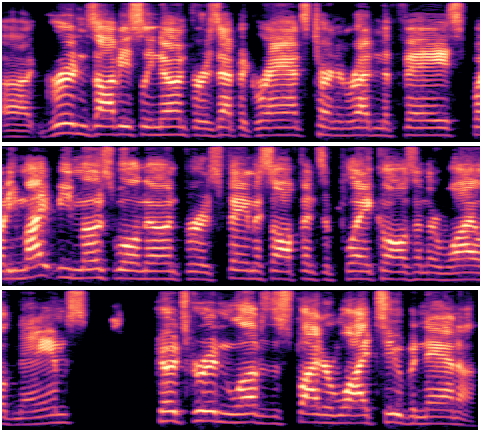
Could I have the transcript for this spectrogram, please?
Uh, Gruden's obviously known for his epic rants, turning red in the face, but he might be most well known for his famous offensive play calls and their wild names. Coach Gruden loves the Spider Y2 banana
